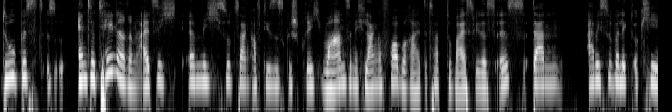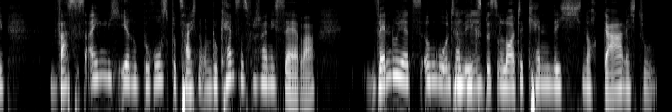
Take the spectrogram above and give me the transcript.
Du bist Entertainerin. Als ich äh, mich sozusagen auf dieses Gespräch wahnsinnig lange vorbereitet habe, du weißt, wie das ist, dann habe ich so überlegt, okay, was ist eigentlich ihre Berufsbezeichnung? Und du kennst das wahrscheinlich selber wenn du jetzt irgendwo unterwegs mhm. bist und Leute kennen dich noch gar nicht, du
